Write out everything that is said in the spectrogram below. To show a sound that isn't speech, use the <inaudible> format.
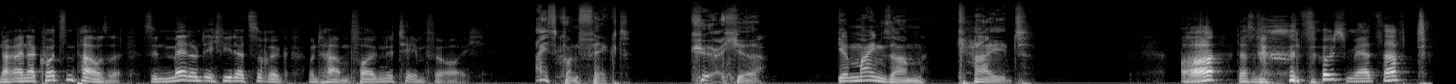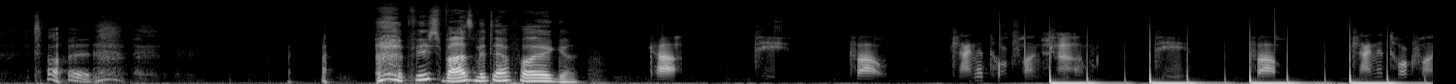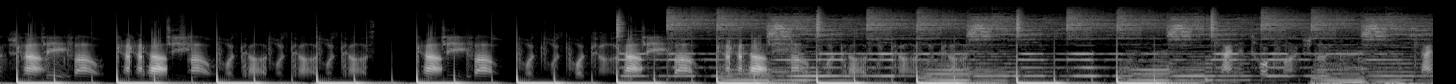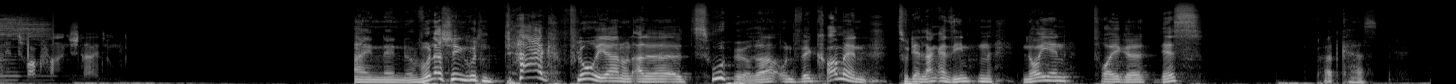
Nach einer kurzen Pause sind Mel und ich wieder zurück und haben folgende Themen für euch. Eiskonfekt. Kirche. Gemeinsamkeit. Oh, das <laughs> wird so schmerzhaft <laughs> toll. <laughs> Viel Spaß mit der Folge. K. T. V. Kleine Talkveranstaltung. T. V. Kleine Talkveranstaltung. T. V. Kleine Talkveranstaltung. Kleine Talkveranstaltung. Einen wunderschönen guten Tag, Florian und alle Zuhörer und willkommen zu der lang ersehnten neuen Folge des Podcast.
